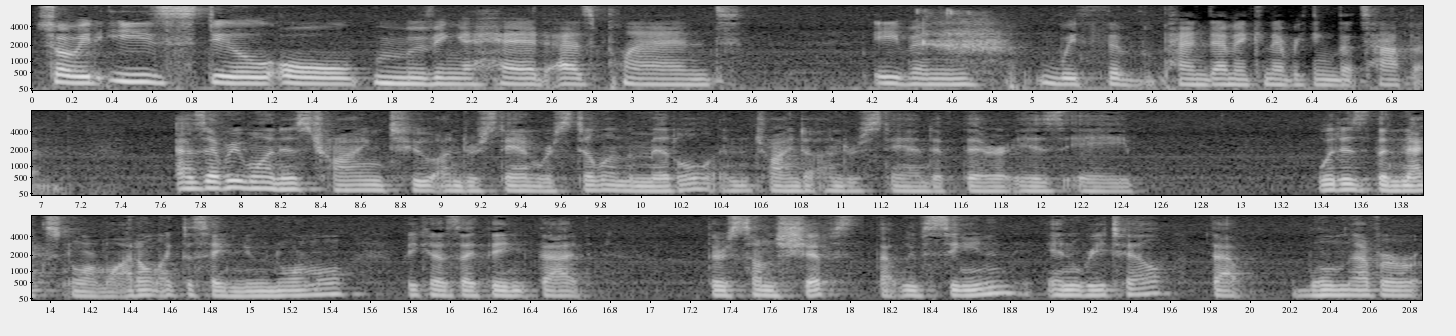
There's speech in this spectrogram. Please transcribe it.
So it is still all moving ahead as planned, even with the pandemic and everything that's happened. As everyone is trying to understand, we're still in the middle and trying to understand if there is a what is the next normal. I don't like to say new normal because I think that there's some shifts that we've seen in retail that will never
